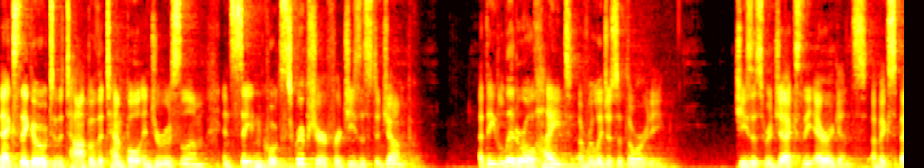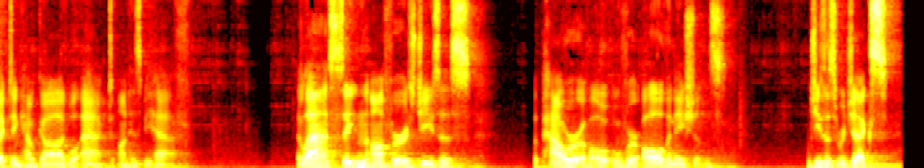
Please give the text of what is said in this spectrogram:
Next, they go to the top of the temple in Jerusalem, and Satan quotes scripture for Jesus to jump. At the literal height of religious authority, Jesus rejects the arrogance of expecting how God will act on his behalf. And last, Satan offers Jesus the power of over all the nations Jesus rejects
